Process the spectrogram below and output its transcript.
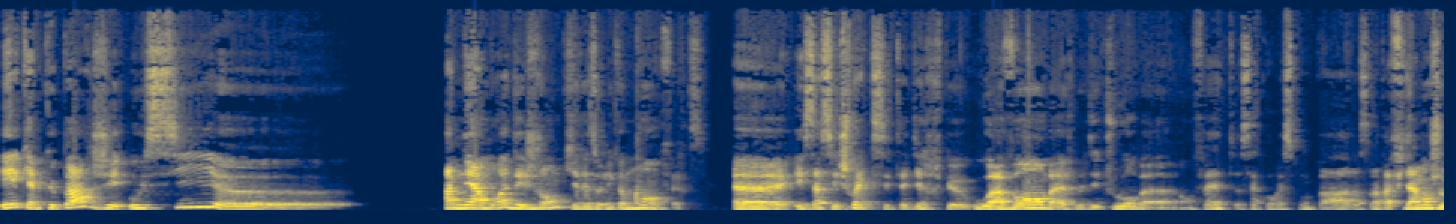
Et quelque part, j'ai aussi amené à moi des gens qui raisonnaient comme moi en fait. Euh, et ça c'est chouette, c'est-à-dire que ou avant, bah, je me disais toujours, bah, en fait, ça correspond pas, ça va pas. Finalement, je,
